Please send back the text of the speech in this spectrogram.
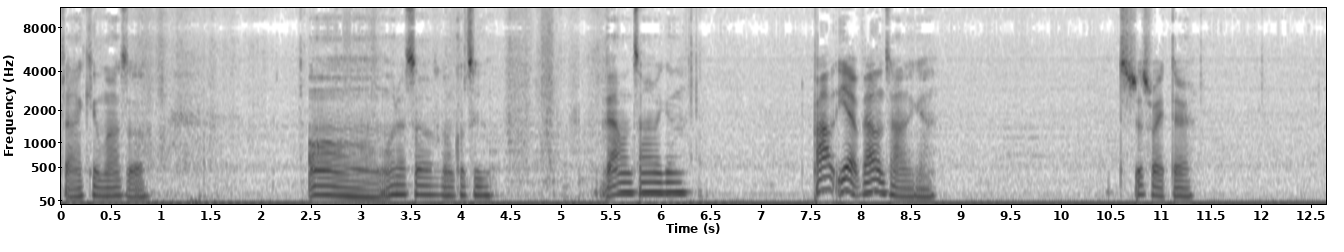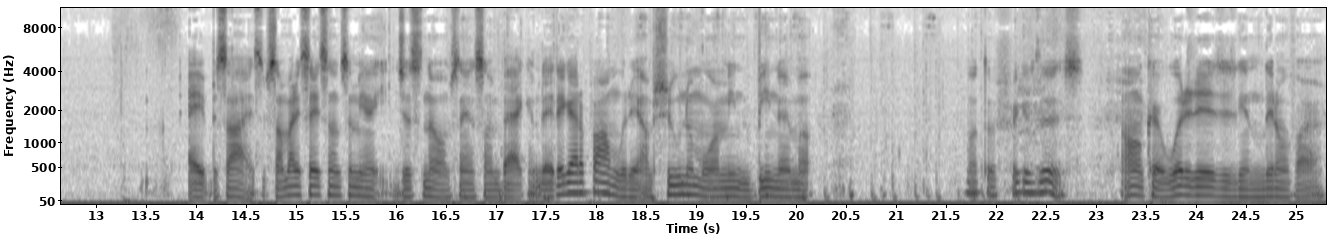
Trying to kill myself. Um, what else I was gonna go to? Valentine again? Probably, yeah, Valentine again. It's just right there. Hey, besides, if somebody say something to me, I just know I'm saying something back. And they, they got a problem with it, I'm shooting them or I'm beating them up. What the frick is this? I don't care what it is, it's getting lit on fire.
